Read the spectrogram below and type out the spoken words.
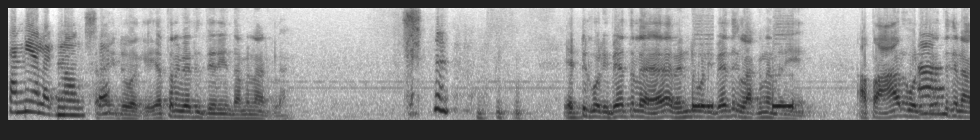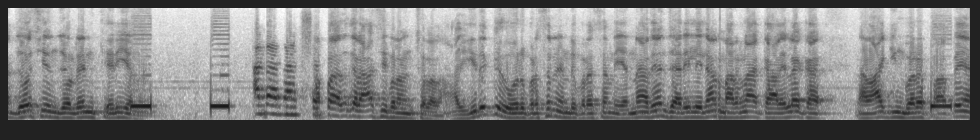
கன்னியா லக்னம்ங்க சார். ஓகே எத்தனை பேருக்கு தெரியும் தமிழ்நாட்டில்? எட்டு கோடி பேத்துல ரெண்டு கோடி பேத்துக்கு லக்னம் தெரியும். அப்ப ஆறு கோடி ஆ. பேத்துக்கு நான் ஜோசியம் சொல்றேன்னு தெரியும். அப்ப அதுக்கு ராசி பலன் சொல்லலாம். அது இருக்கு. ஒரு பிரச்சனை ரெண்டு பிரச்சனை என்னதான் சரியில்லைனாலும் மறுநாள் காலையில நான் வாக்கிங் போற பார்ப்பேன்.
